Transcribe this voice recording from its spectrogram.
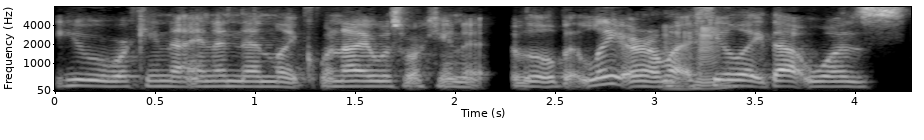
you were working that in, and then like when I was working it a little bit later, like, I feel mm-hmm. like that was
